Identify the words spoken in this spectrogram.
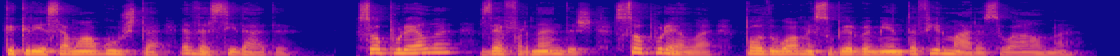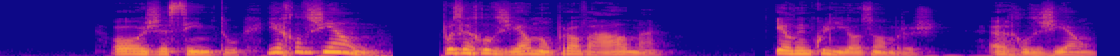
Que criação augusta a da cidade! Só por ela, Zé Fernandes, só por ela, pode o homem soberbamente afirmar a sua alma. Oh, Jacinto, e a religião? Pois a religião não prova a alma. Ele encolhia os ombros. A religião.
